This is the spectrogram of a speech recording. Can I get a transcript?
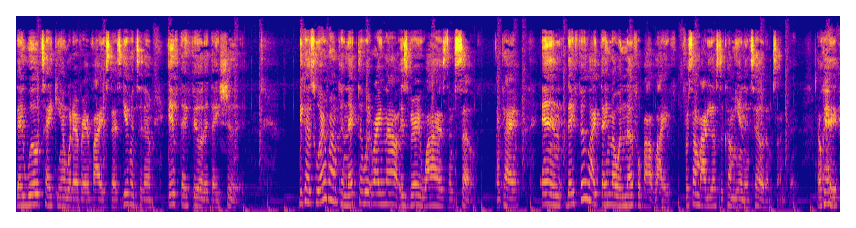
they will take in whatever advice that's given to them if they feel that they should. Because whoever I'm connecting with right now is very wise themselves, okay? And they feel like they know enough about life for somebody else to come in and tell them something. Okay,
